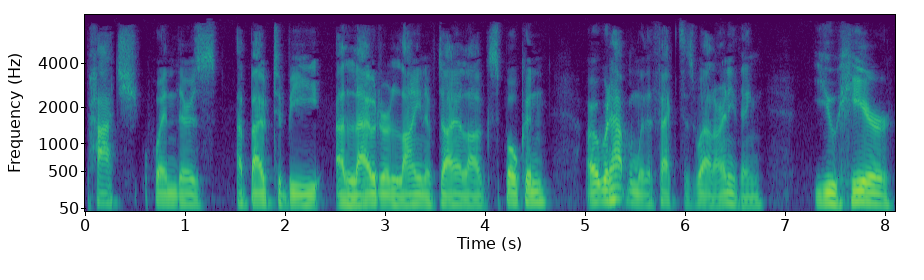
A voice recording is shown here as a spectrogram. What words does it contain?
patch, when there's about to be a louder line of dialogue spoken, or it would happen with effects as well, or anything, you hear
